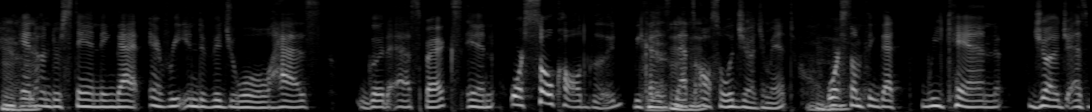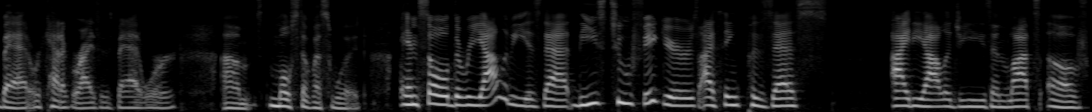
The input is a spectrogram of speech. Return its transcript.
and understanding that every individual has good aspects and or so-called good because that's mm-hmm. also a judgment mm-hmm. or something that we can judge as bad or categorize as bad or um, most of us would. And so the reality is that these two figures i think possess ideologies and lots of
